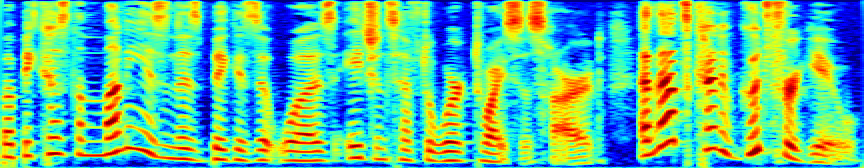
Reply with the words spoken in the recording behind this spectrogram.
But because the money isn't as big as it was, agents have to work twice as hard, and that's kind of good for you.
